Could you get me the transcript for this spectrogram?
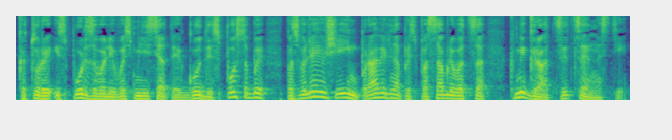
которые использовали в 80-е годы способы, позволяющие им правильно приспосабливаться к миграции ценностей.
